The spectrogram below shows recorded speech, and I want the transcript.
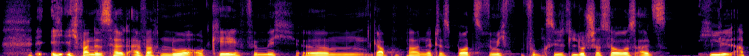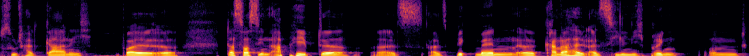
ich, ich fand es halt einfach nur okay für mich. Ähm, gab ein paar nette Spots. Für mich funktionierte Luchasaurus als Heal absolut halt gar nicht, weil äh, das, was ihn abhebte als, als Big Man, äh, kann er halt als Heal nicht bringen. Und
